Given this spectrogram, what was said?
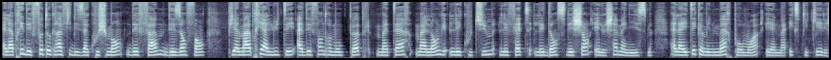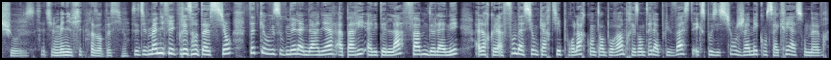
Elle a pris des photographies des accouchements, des femmes, des enfants, puis elle m'a appris à lutter, à défendre mon peuple, ma terre, ma langue, les coutumes, les fêtes, les danses, les chants et le chamanisme. Elle a été comme une mère pour moi et elle m'a expliqué les choses. C'est une magnifique présentation. C'est une magnifique présentation. Peut-être que vous vous souvenez, l'année dernière, à Paris, elle était la femme de l'année, alors que la Fondation Cartier pour l'art contemporain présentait la plus vaste exposition jamais consacrée à son œuvre.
